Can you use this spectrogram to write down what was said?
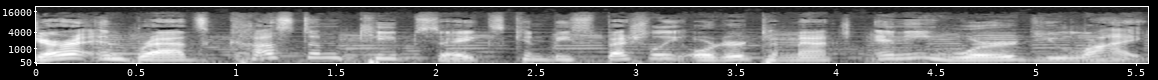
Jarrah and Brad's custom keepsakes can be specially ordered to match any word you like.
